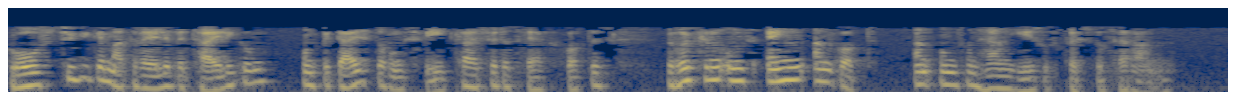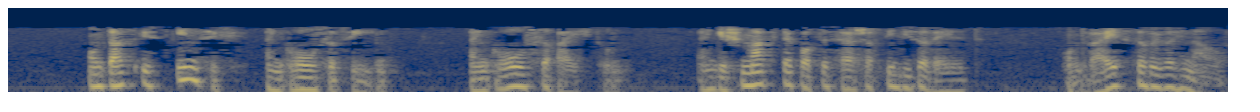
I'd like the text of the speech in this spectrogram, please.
Großzügige materielle Beteiligung und Begeisterungsfähigkeit für das Werk Gottes rücken uns eng an Gott, an unseren Herrn Jesus Christus heran. Und das ist in sich ein großer Segen, ein großer Reichtum, ein Geschmack der Gottesherrschaft in dieser Welt und weit darüber hinaus.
